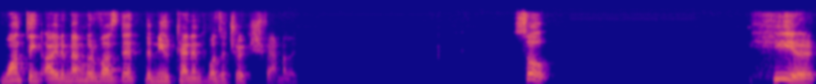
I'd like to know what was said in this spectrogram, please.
One thing I remember was that the new tenant was a Turkish family. So here,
